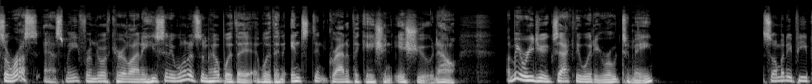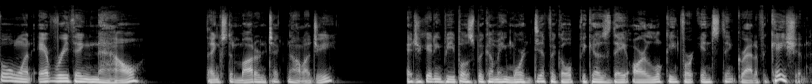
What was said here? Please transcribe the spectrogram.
So Russ asked me from North Carolina. He said he wanted some help with a with an instant gratification issue. Now, let me read you exactly what he wrote to me. So many people want everything now, thanks to modern technology. Educating people is becoming more difficult because they are looking for instant gratification.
